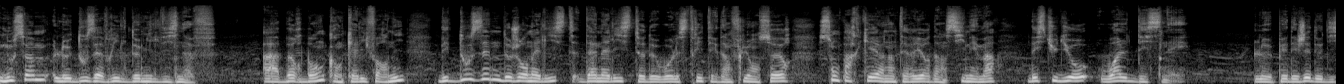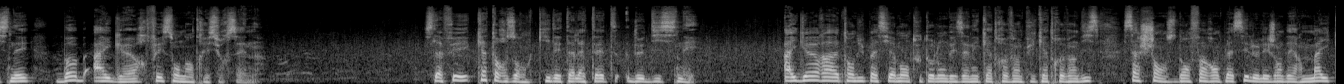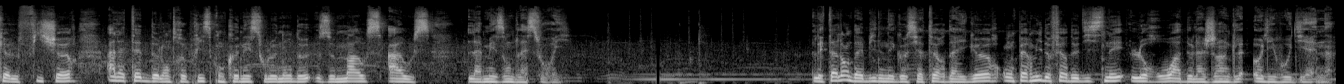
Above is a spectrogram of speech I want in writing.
Nous sommes le 12 avril 2019. À Burbank, en Californie, des douzaines de journalistes, d'analystes de Wall Street et d'influenceurs sont parqués à l'intérieur d'un cinéma des studios Walt Disney. Le PDG de Disney, Bob Iger, fait son entrée sur scène. Cela fait 14 ans qu'il est à la tête de Disney. Iger a attendu patiemment tout au long des années 80 puis 90 sa chance d'enfin remplacer le légendaire Michael Fisher à la tête de l'entreprise qu'on connaît sous le nom de The Mouse House, la maison de la souris. Les talents d'habile négociateur d'Iger ont permis de faire de Disney le roi de la jungle hollywoodienne.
